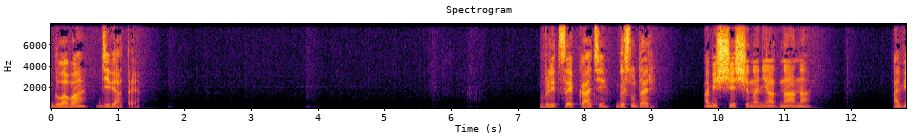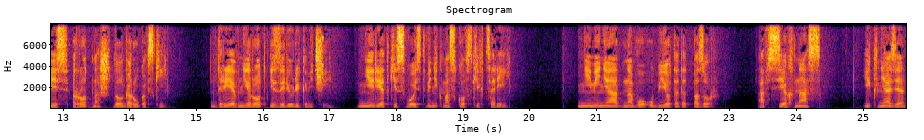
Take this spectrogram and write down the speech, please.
Глава 9 В лице Кати, государь, обесчещена не одна она, а весь род наш долгоруковский, древний род из Рюриковичей, нередкий свойственник московских царей. Не меня одного убьет этот позор, а всех нас, и князя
